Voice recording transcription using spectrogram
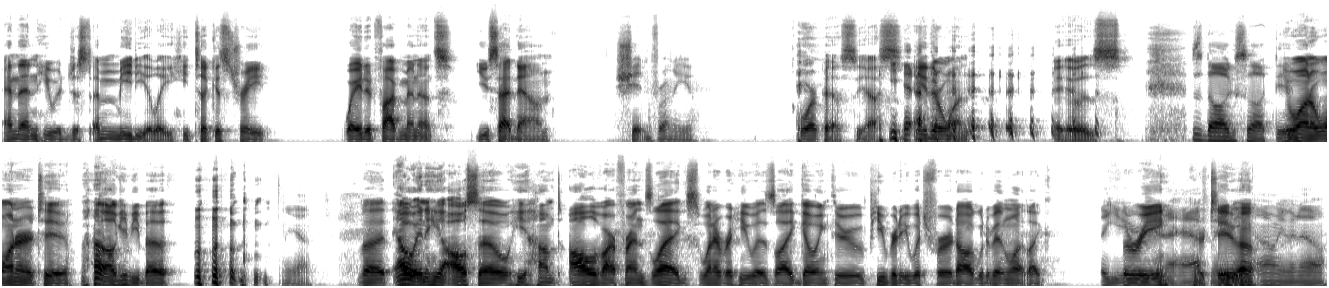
and then he would just immediately he took his treat, waited five minutes, you sat down, Shit in front of you. or piss. Yes, Yeah. either one. It was. This dog sucked, dude. You want a one or a two? I'll give you both. yeah. but oh, and he also he humped all of our friends' legs whenever he was like going through puberty, which for a dog would have been what like A year, Three year and a half, or two? Oh. I don't even know.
